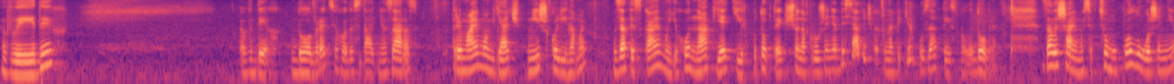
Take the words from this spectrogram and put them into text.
Видих. Вдих. Добре, цього достатньо. Зараз тримаємо м'яч між колінами, затискаємо його на п'ятірку. Тобто, якщо напруження десяточка, то на п'ятірку затиснули. Добре. Залишаємося в цьому положенні.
